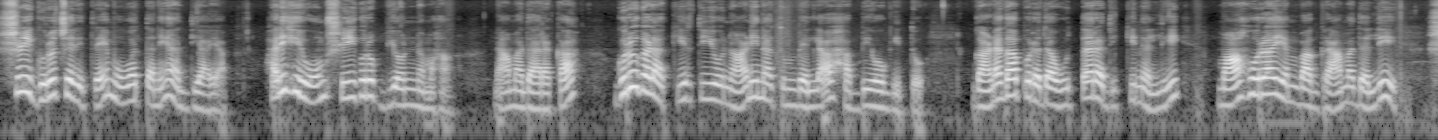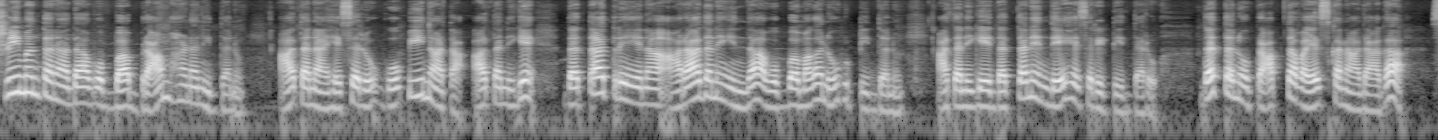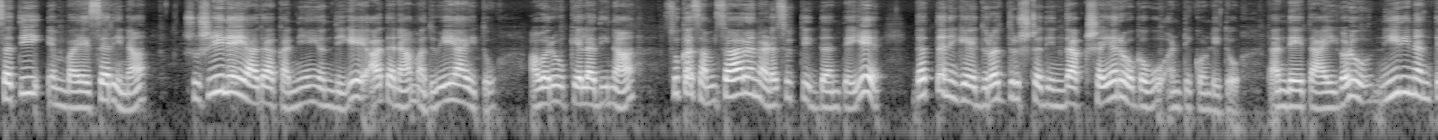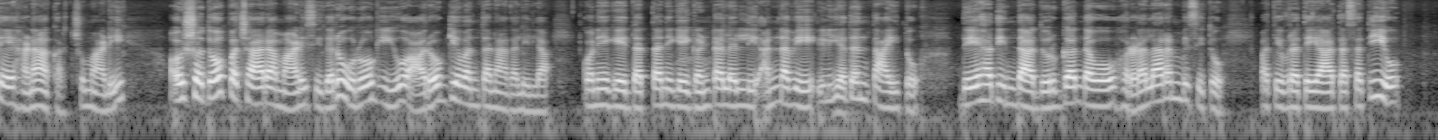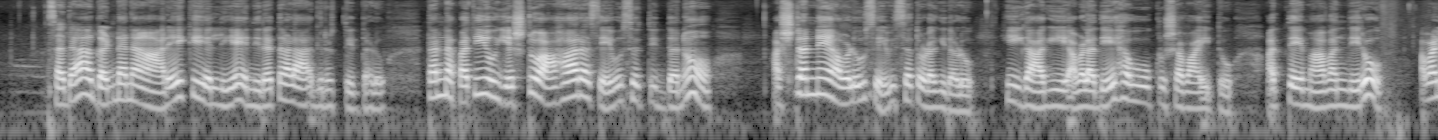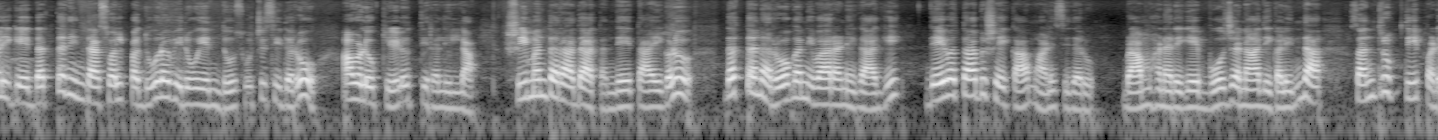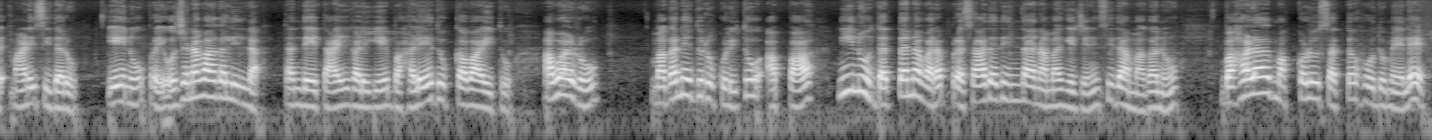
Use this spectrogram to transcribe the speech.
ಶ್ರೀ ಗುರುಚರಿತ್ರೆ ಮೂವತ್ತನೇ ಅಧ್ಯಾಯ. ಹರಿಹಿ ಓಂ ಶ್ರೀ ನಮಃ. ನಾಮಧಾರಕ, ಗುರುಗಳ ಕೀರ್ತಿಯು ನಾಡಿನ ತುಂಬೆಲ್ಲ ಹಬ್ಬಿ ಹೋಗಿತ್ತು. ಗಣಗಾಪುರದ ಉತ್ತರ ದಿಕ್ಕಿನಲ್ಲಿ ಮಾಹುರ ಎಂಬ ಗ್ರಾಮದಲ್ಲಿ ಶ್ರೀಮಂತನಾದ ಒಬ್ಬ ಬ್ರಾಹ್ಮಣನಿದ್ದನು. ಆತನ ಹೆಸರು ಗೋಪಿನಾಥ. ಆತನಿಗೆ ದತ್ತಾತ್ರೇಯನ ಆರಾಧನೆಯಿಂದ ಒಬ್ಬ ಮಗನು ಹುಟ್ಟಿದ್ದನು. ಆತನಿಗೆ ದತ್ತನೆಂದೇ ಹೆಸರಿಟ್ಟಿದ್ದರು. ದತ್ತನು ಪ್ರಾಪ್ತ ವಯಸ್ಕನಾದಾಗ ಸತಿ ಎಂಬ ಹೆಸರಿನ ಸುಶೀಲೆಯಾದ ಕನ್ಯೆಯೊಂದಿಗೆ ಆತನ ಮದುವೆಯಾಯಿತು. ಅವರು ಕೆಲ ದಿನ ಸುಖ ಸಂಸಾರ ನಡೆಸುತ್ತಿದ್ದಂತೆಯೇ ದತ್ತನಿಗೆ ದುರದೃಷ್ಟದಿಂದ ಕ್ಷಯರೋಗವು ಅಂಟಿಕೊಂಡಿತು. ತಂದೆ ತಾಯಿಗಳು ನೀರಿನಂತೆ ಹಣ ಖರ್ಚು ಮಾಡಿ ಔಷಧೋಪಚಾರ ಮಾಡಿಸಿದರೂ ರೋಗಿಯು ಆರೋಗ್ಯವಂತನಾಗಲಿಲ್ಲ. ಕೊನೆಗೆ ದತ್ತನಿಗೆ ಗಂಟಲಲ್ಲಿ ಅನ್ನವೇ ಇಳಿಯದಂತಾಯಿತು. ದೇಹದಿಂದ ದುರ್ಗಂಧವು ಹೊರಡಲಾರಂಭಿಸಿತು. ಪತಿವ್ರತೆಯಾದ ಸತಿಯು ಸದಾ ಗಂಡನ ಆರೈಕೆಯಲ್ಲಿಯೇ ನಿರತಳಾಗಿರುತ್ತಿದ್ದಳು. ತನ್ನ ಪತಿಯು ಎಷ್ಟು ಆಹಾರ ಸೇವಿಸುತ್ತಿದ್ದನೋ ಅಷ್ಟನ್ನೇ ಅವಳು ಸೇವಿಸತೊಡಗಿದಳು. ಹೀಗಾಗಿ ಅವಳ ದೇಹವು ಕೃಶವಾಯಿತು. ಅತ್ತೆ ಮಾವಂದಿರು, ಅವಳಿಗೆ ದತ್ತನಿಂದ ಸ್ವಲ್ಪ ದೂರವಿರು ಎಂದು ಸೂಚಿಸಿದರೂ ಅವಳು ಕೇಳುತ್ತಿರಲಿಲ್ಲ. ಶ್ರೀಮಂತರಾದ ತಂದೆ ತಾಯಿಗಳು ದತ್ತನ ರೋಗ ನಿವಾರಣೆಗಾಗಿ ದೇವತಾಭಿಷೇಕ ಮಾಡಿಸಿದರು. ಬ್ರಾಹ್ಮಣರಿಗೆ ಭೋಜನಾದಿಗಳಿಂದ ಸಂತೃಪ್ತಿ ಪಡೆ ಮಾಡಿಸಿದರು. ಏನೂ ಪ್ರಯೋಜನವಾಗಲಿಲ್ಲ. ತಂದೆ ತಾಯಿಗಳಿಗೆ ಬಹಳೇ ದುಃಖವಾಯಿತು. ಅವರು ಮಗನೆದುರು ಕುಳಿತು, ಅಪ್ಪ, ನೀನು ದತ್ತನ ವರಪ್ರಸಾದದಿಂದ ನಮಗೆ ಜನಿಸಿದ ಮಗನು, ಬಹಳ ಮಕ್ಕಳು ಸತ್ತ ಹೋದ ಮೇಲೆ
